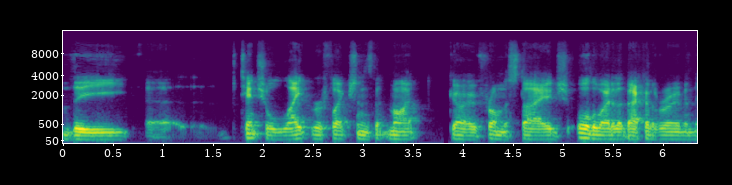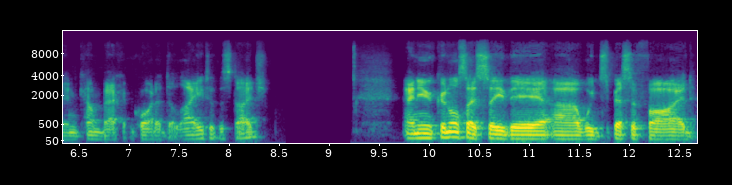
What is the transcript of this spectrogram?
the uh, potential late reflections that might go from the stage all the way to the back of the room and then come back at quite a delay to the stage. And you can also see there, uh, we'd specified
